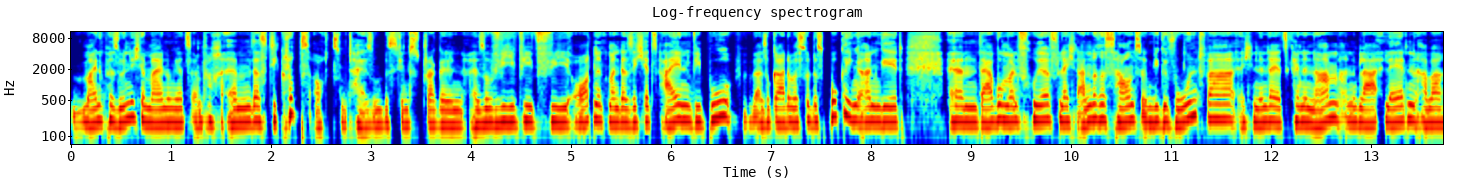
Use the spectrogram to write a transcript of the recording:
meine persönliche Meinung jetzt einfach, ähm, dass die Clubs auch zum Teil so ein bisschen strugglen. Also wie, wie, wie ordnet man da sich jetzt ein? Wie bu also gerade was so das Booking angeht, ähm, da wo man früher vielleicht andere Sounds irgendwie gewohnt war, ich nenne da jetzt keine Namen an Läden, aber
